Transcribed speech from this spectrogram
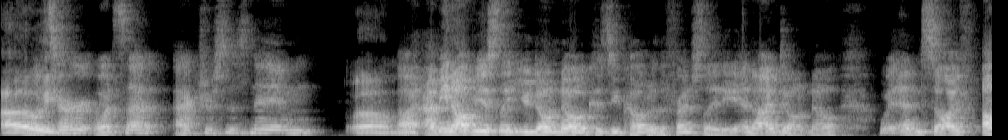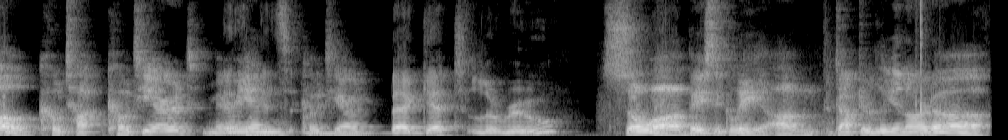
Uh, What's wait, her? What's that actress's name? um, I, I mean, obviously you don't know because you called her the French lady, and I don't know. And so I've oh Cota- Cotillard, Marianne Cotillard. Baguette Leroux. So uh, basically, um, Dr. Leonardo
